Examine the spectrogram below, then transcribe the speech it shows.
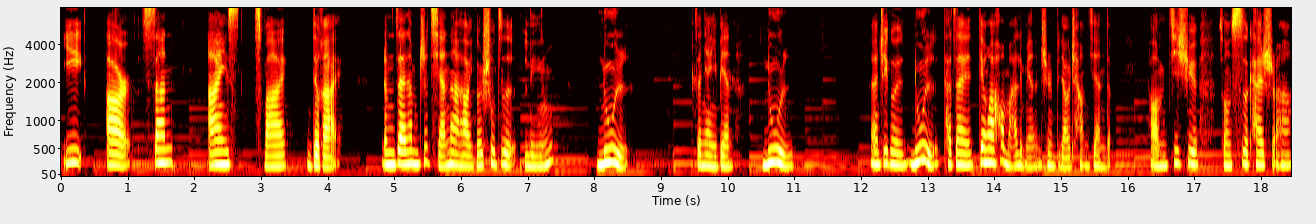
一、二、三，eins、zwei、drei。那么在它们之前呢，还有一个数字零，null。再念一遍，null。那这个 null 它在电话号码里面是比较常见的。好，我们继续从四开始哈，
